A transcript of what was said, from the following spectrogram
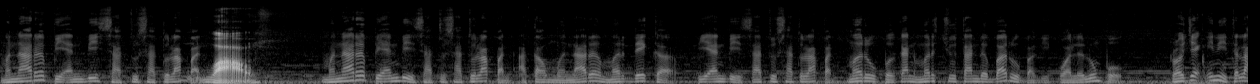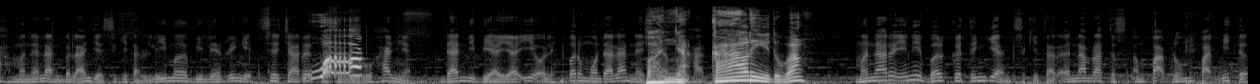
Menara PNB 118. wow Menara PNB 118 atau Menara Merdeka PNB 118 merupakan mercu tanda baru bagi Kuala Lumpur. Projek ini telah menelan belanja sekitar 5 bilion ringgit secara What? keseluruhannya dan dibiayai oleh permodalan nasional banyak Berhad. kali itu bang Menara ini berketinggian sekitar 644 meter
